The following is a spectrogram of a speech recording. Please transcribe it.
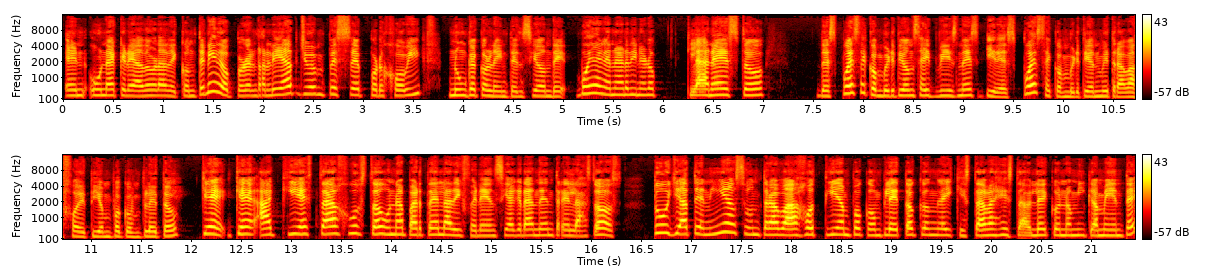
en una creadora de contenido, pero en realidad yo empecé por hobby, nunca con la intención de voy a ganar dinero claro esto. Después se convirtió en side business y después se convirtió en mi trabajo de tiempo completo. Que, que aquí está justo una parte de la diferencia grande entre las dos tú ya tenías un trabajo tiempo completo con el que estabas estable económicamente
